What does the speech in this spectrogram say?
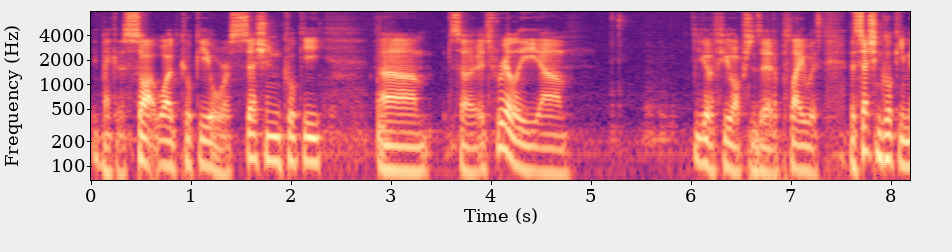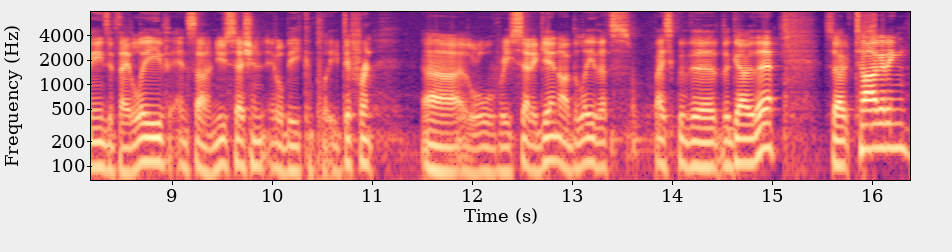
You can make it a site-wide cookie or a session cookie. Um, so it's really um, you got a few options there to play with. The session cookie means if they leave and start a new session, it'll be completely different. Uh, it'll reset again. I believe that's basically the the go there. So targeting,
